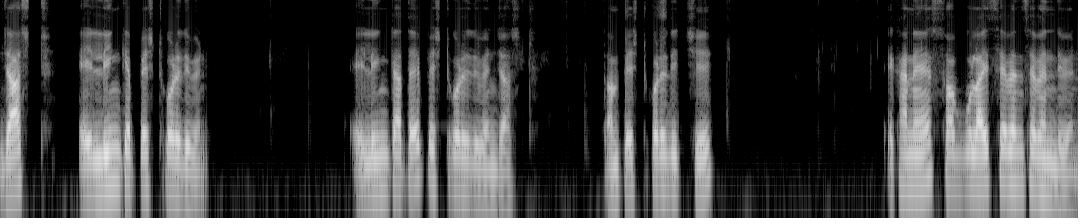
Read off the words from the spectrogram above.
জাস্ট এই লিঙ্কে পেস্ট করে দিবেন। এই লিঙ্কটাতে পেস্ট করে দিবেন জাস্ট তো আমি পেস্ট করে দিচ্ছি। এখানে সবগুলাই সেভেন সেভেন দিবেন।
